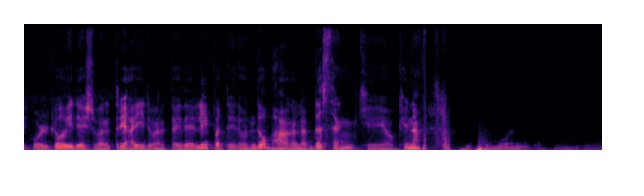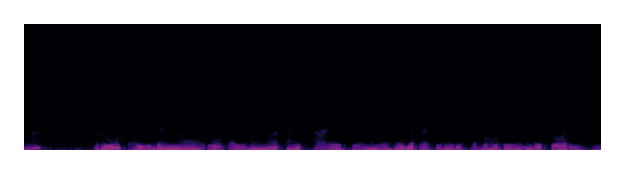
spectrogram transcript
ಈಕ್ವಲ್ ಟು ಇದೆಷ್ಟು ಬರುತ್ತೆ ರೀ? ಐದು ಬರುತ್ತೆ. ಐದರಲ್ಲಿ ಇಪ್ಪತ್ತೈದು ಒಂದು ಭಾಗಲಬ್ಧ ಸಂಖ್ಯೆ ಓಕೆನಾ ನೆಕ್ಸ್ಟ್ ಮೂರನೇ ಪ್ರಶ್ನೆ ನೋಡಿ ರೂಟ್ ಐದನ್ನು ರೂಟ್ ಐದನ್ನು ಸಂಖ್ಯಾ ರೇಖೆಯ ಮೇಲೆ ಹೇಗೆ ಪ್ರತಿನಿಧಿಸಬಹುದು ಎಂದು ತೋರಿಸಿ.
